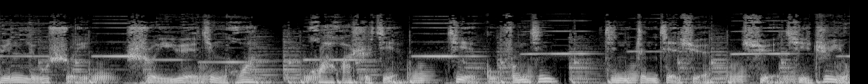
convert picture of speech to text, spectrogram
云流水，水月镜花，花花世界，借古风今，金针见血，血气之勇。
